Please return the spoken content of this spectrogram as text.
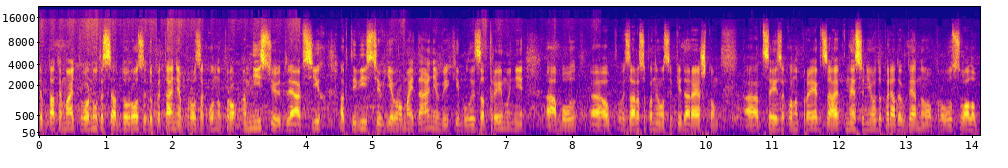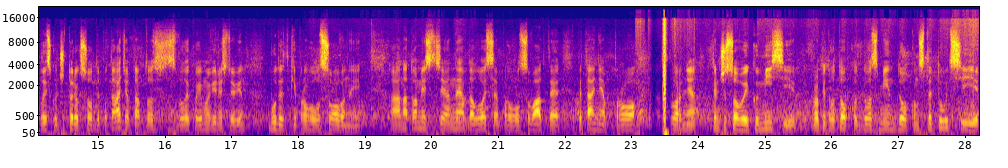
депутати мають повернутися до розгляду питання про закону про амністію для всіх активістів Євромайданів, які були затримані або е, зараз опинилися під арештом. Е, Цей законопроект за внесення його до порядок денного проголосувало близько 400 депутатів. Тобто, з великою ймовірністю він буде таки проголосований. Е, Натомість не вдалося проголосувати питання про створення тимчасової комісії про підготовку до змін до конституції.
